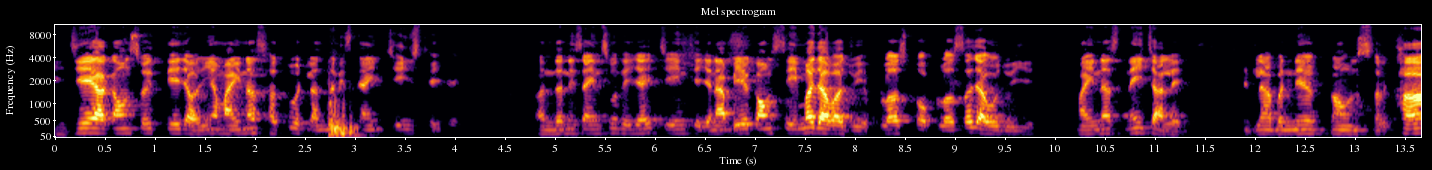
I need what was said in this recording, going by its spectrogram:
કે જે આ કાઉન્સ હોય તે જ આવે. અહીંયા માઇનસ હતું એટલે અંદરની સાઇન ચેન્જ થઈ જાય. અંદરની સાઇન શું થઈ જાય? ચેન્જ થઈ જાય. અને આ બે અકાઉન્ટ સેમ જ આવવા જોઈએ. પ્લસ તો પ્લસ જ આવવું જોઈએ. માઇનસ નહીં ચાલે. એટલે આ બંને અકાઉન્ટ સરખા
